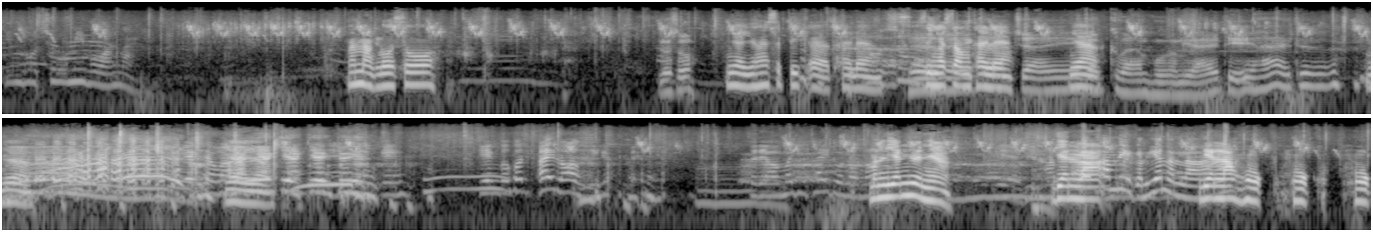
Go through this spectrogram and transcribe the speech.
กินโบชูมีบอนบ่ะมันหมักโลโซ รู้สู้เนี่ยอยู่ให้สปีกเอ่อไทยแลนด์ซิงก a ซองไทยแลนด์ใจเนี่ยกับความห่วงใยที่ให้เธอเนี่ยเก่งเนี่ยเนี่ยเก่งเก่งเก่งเก่งเก่งกว่าคนไทยร้องอีกแสดงว่ามาอยู่ไทยโดนเราเนาะมันเรียนอยู่เนี่ย เรียนละทำนี่ก็เรียนนั่นล่ะเรียนละหกหกหก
